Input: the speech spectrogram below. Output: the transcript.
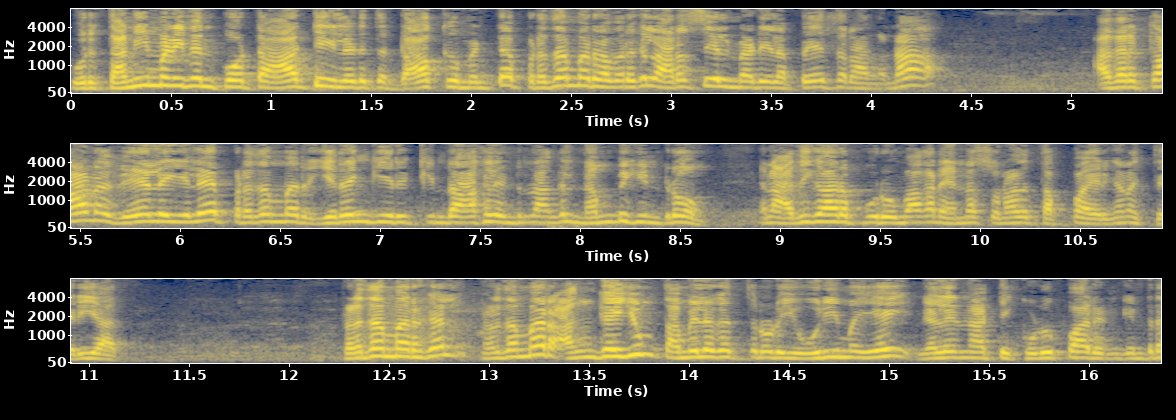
ஒரு தனி மனிதன் போட்ட ஆட்டியில் எடுத்த டாக்குமெண்ட்டை பிரதமர் அவர்கள் அரசியல் மேடையில் பேசுகிறாங்கன்னா அதற்கான வேலையிலே பிரதமர் இறங்கி இருக்கின்றார்கள் என்று நாங்கள் நம்புகின்றோம். என அதிகாரப்பூர்வமாக நான் என்ன சொன்னாலும் தப்பாயிருங்க எனக்கு தெரியாது. பிரதமர்கள் பிரதமர் அங்கேயும் தமிழகத்தினுடைய உரிமையை நிலைநாட்டி கொடுப்பார் என்கின்ற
